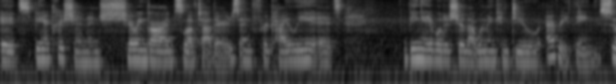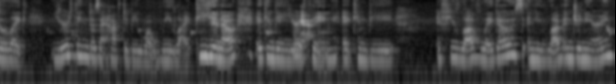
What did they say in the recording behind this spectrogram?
it's being a Christian and showing God's love to others. And for Kylie, it's being able to show that women can do everything. So, like, your thing doesn't have to be what we like, you know? It can be your yeah. thing. It can be if you love Legos and you love engineering,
